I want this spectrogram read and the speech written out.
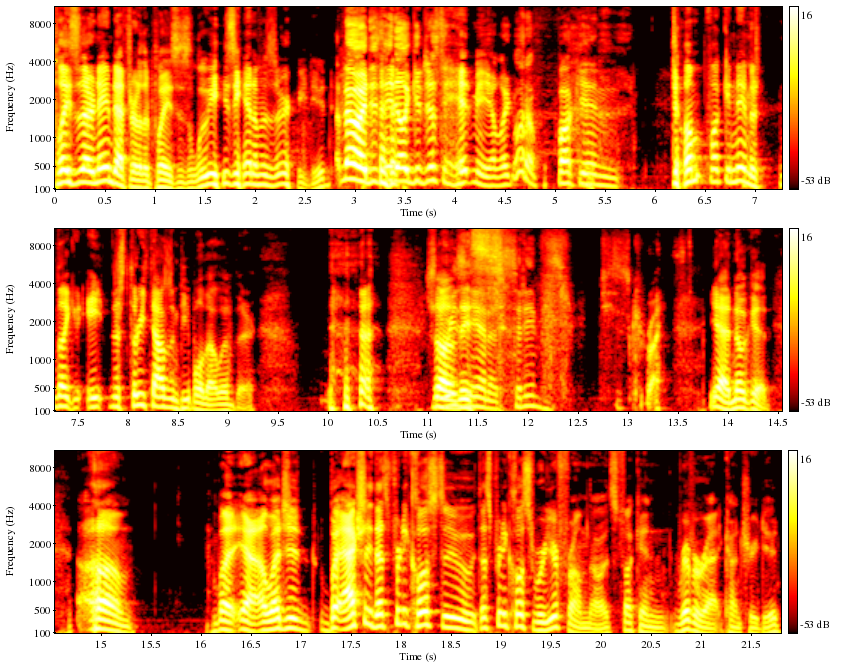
places that are named after other places. Louisiana, Missouri, dude. No, it just it, like it just hit me. I'm like, what a fucking. Dumb fucking name. There's like eight. There's three thousand people that live there. so they, Louisiana City, Missouri. Jesus Christ. yeah, no good. Um, but yeah, alleged. But actually, that's pretty close to that's pretty close to where you're from, though. It's fucking river rat country, dude.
